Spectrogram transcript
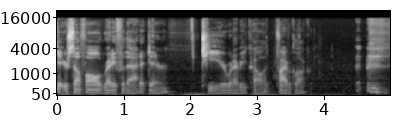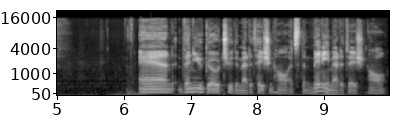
get yourself all ready for that at dinner, tea or whatever you call it, five o'clock. and then you go to the meditation hall. It's the mini meditation hall,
